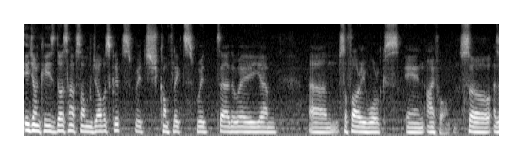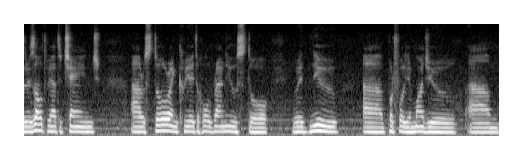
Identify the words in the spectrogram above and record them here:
eJunkies does have some JavaScripts which conflicts with uh, the way um, um, Safari works in iPhone. So as a result we had to change our store and create a whole brand new store with new uh, portfolio module um,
